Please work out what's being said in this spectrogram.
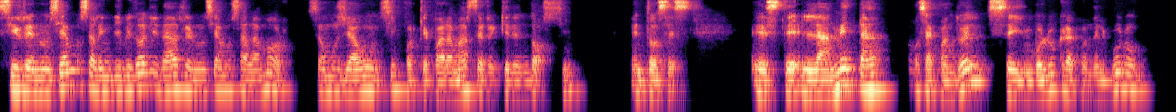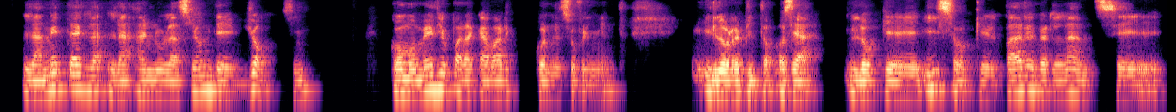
Si renunciamos a la individualidad, renunciamos al amor. Somos ya un, ¿sí? Porque para más se requieren dos, ¿sí? Entonces, este, la meta, o sea, cuando él se involucra con el guru, la meta es la, la anulación de yo, ¿sí? Como medio para acabar con el sufrimiento. Y lo repito, o sea, lo que hizo que el padre Berland se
